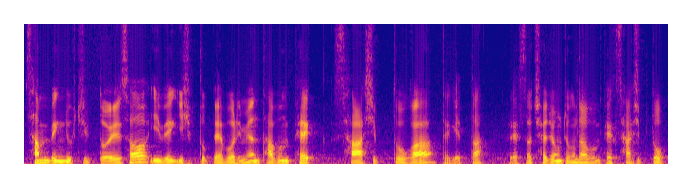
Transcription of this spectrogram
360도에서 220도 빼버리면 답은 140도가 되겠다. 그래서 최종 정답은 140도.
